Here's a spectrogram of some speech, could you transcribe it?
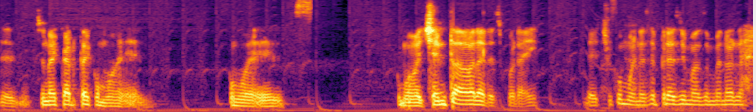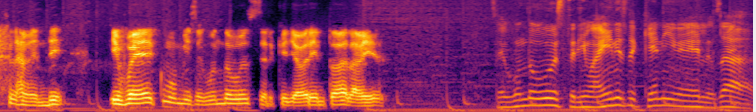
es una carta como de, como de, como 80 dólares por ahí. De hecho, como en ese precio más o menos la, vendí. Y fue como mi segundo booster que yo abrí en toda la vida. Segundo booster, imagínese qué nivel, o sea,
